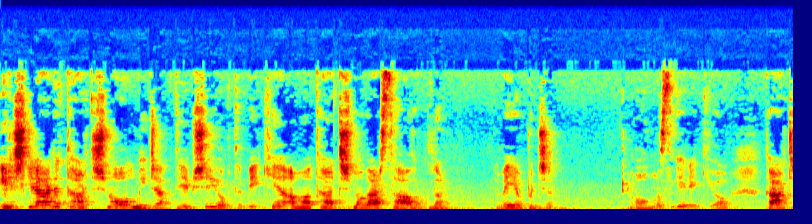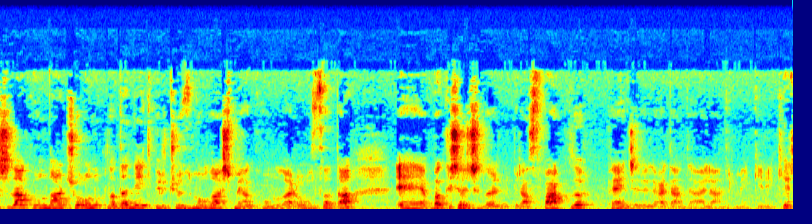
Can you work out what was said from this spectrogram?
İlişkilerde tartışma olmayacak diye bir şey yok tabii ki ama tartışmalar sağlıklı ve yapıcı olması gerekiyor. Tartışılan konular çoğunlukla da net bir çözüme ulaşmayan konular olsa da e, bakış açılarını biraz farklı pencerelerden değerlendirmek gerekir.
